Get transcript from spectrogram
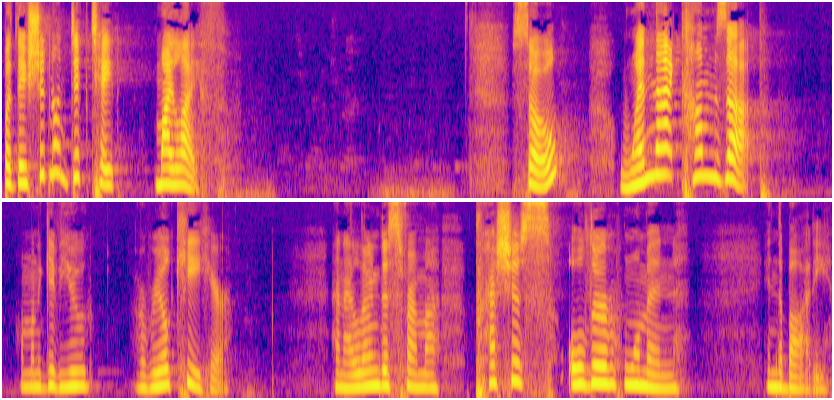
but they should not dictate my life. So, when that comes up, I'm going to give you a real key here. And I learned this from a precious older woman in the body.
